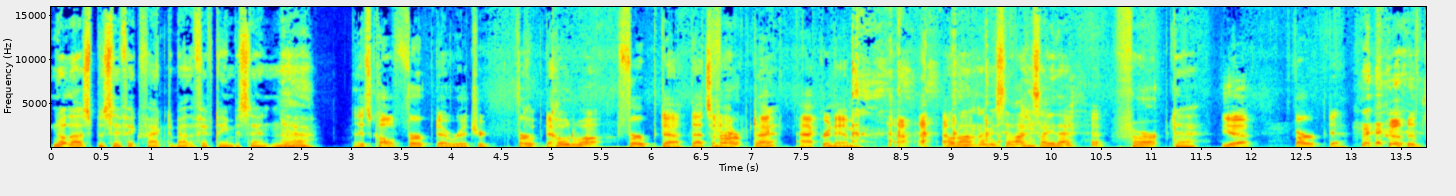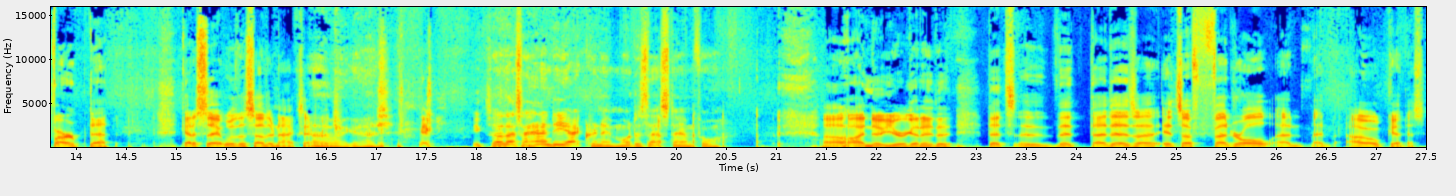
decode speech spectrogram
Not that specific fact about the 15%. No. It's called FIRPTA, Richard. FIRPTA. Called what? FIRPTA. That's an FIRPTA? ac- acronym. Hold on, let me see if I can say that. FIRPTA. yeah. FIRPTA. FIRPTA. Got to say it with a southern accent, Richard. Oh my gosh. So that's a handy acronym. What does that stand for? Oh, I knew you were going to do. That's uh, that. That is a. It's a federal. Uh, uh, oh goodness.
